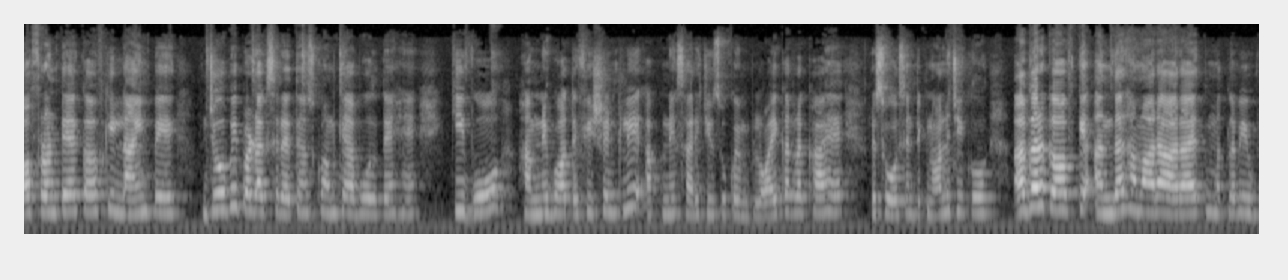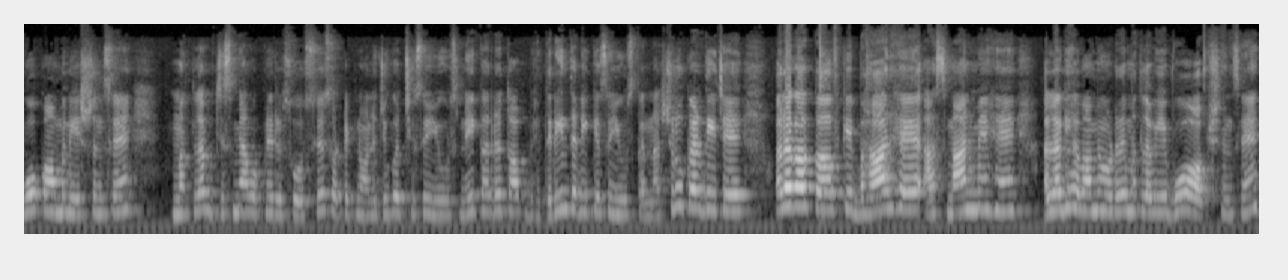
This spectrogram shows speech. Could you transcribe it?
और फ्रंटियर कर्व की लाइन पे जो भी प्रोडक्ट्स रहते हैं उसको हम क्या बोलते हैं कि वो हमने बहुत एफिशिएंटली अपने सारी चीज़ों को एम्प्लॉय कर रखा है रिसोर्स एंड टेक्नोलॉजी को। अगर कर्व के अंदर हमारा आ रहा है तो मतलब ये वो कॉम्बिनेशंस हैं मतलब जिसमें आप अपने रिसोर्सेज और टेक्नोलॉजी को अच्छे से यूज़ नहीं कर रहे तो आप बेहतरीन तरीके से यूज़ करना शुरू कर दीजिए। और अगर कर्व के बाहर है, आसमान में है, अलग ही हवा में उड़ रहे मतलब ये वो ऑप्शंस हैं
